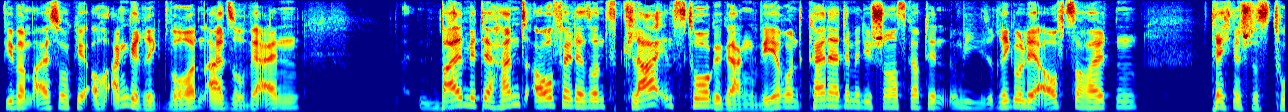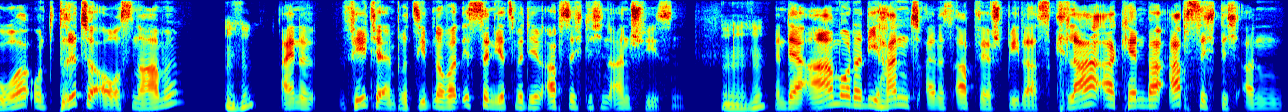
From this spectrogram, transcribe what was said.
wie beim Eishockey, auch angeregt worden. Also, wer einen Ball mit der Hand auffällt, der sonst klar ins Tor gegangen wäre und keiner hätte mehr die Chance gehabt, den irgendwie regulär aufzuhalten, technisches Tor. Und dritte Ausnahme, Mhm. Eine fehlt ja im Prinzip noch. Was ist denn jetzt mit dem absichtlichen Anschießen? Mhm. Wenn der Arm oder die Hand eines Abwehrspielers klar erkennbar absichtlich an,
